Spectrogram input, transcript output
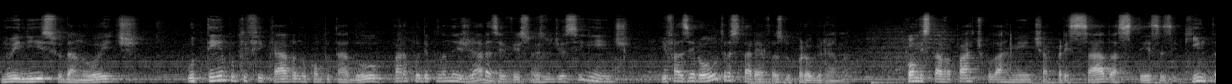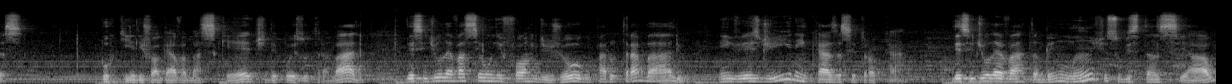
no início da noite o tempo que ficava no computador para poder planejar as refeições do dia seguinte e fazer outras tarefas do programa. Como estava particularmente apressado às terças e quintas, porque ele jogava basquete depois do trabalho, decidiu levar seu uniforme de jogo para o trabalho em vez de ir em casa se trocar decidiu levar também um lanche substancial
